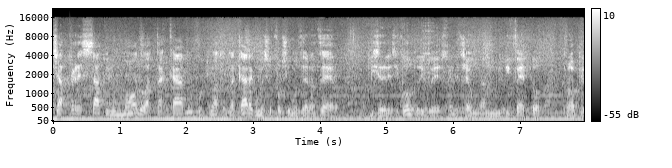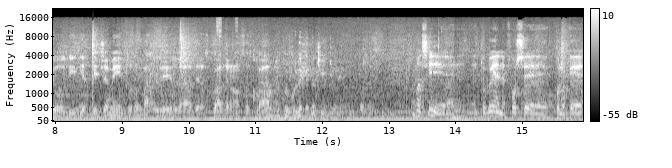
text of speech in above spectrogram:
ci ha pressato in un modo, attaccato, continuato ad attaccare come se fossimo 0 a 0. Vi siete resi conto di questo? Che c'è un, un, difetto proprio di, di, atteggiamento da parte della, della squadra, della nostra squadra. Concordo col collega di Gigio. Ma sì, hai detto bene, forse quello che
